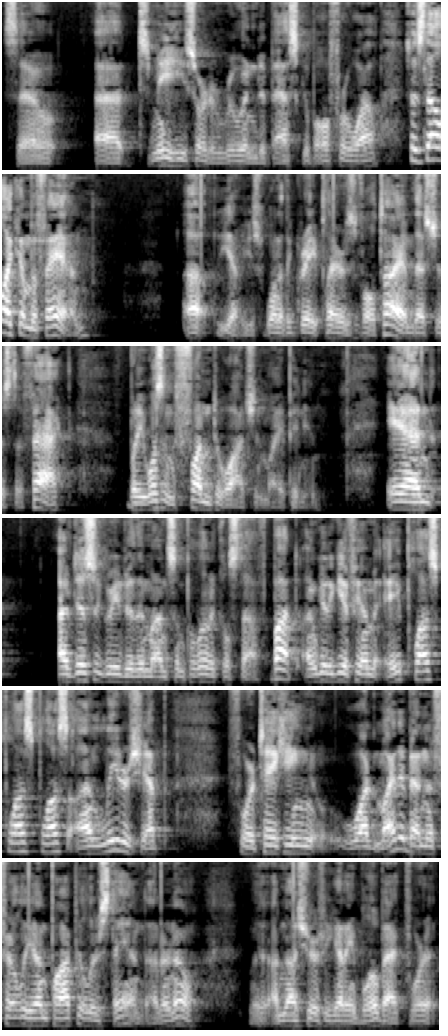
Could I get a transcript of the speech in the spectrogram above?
So uh, to me, he sort of ruined basketball for a while. So it's not like I'm a fan. Uh, you know, he's one of the great players of all time. That's just a fact. But he wasn't fun to watch, in my opinion. And I've disagreed with him on some political stuff, but I'm going to give him a plus plus plus on leadership for taking what might have been a fairly unpopular stand. I don't know. I'm not sure if he got any blowback for it,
